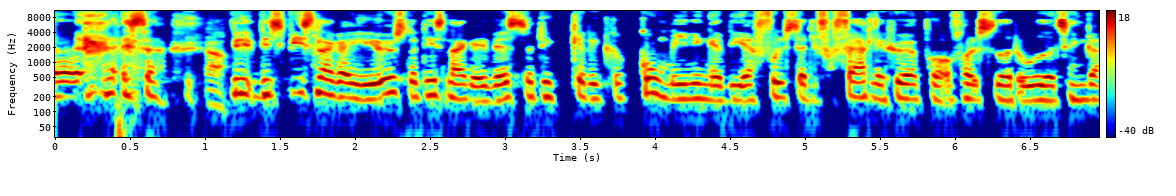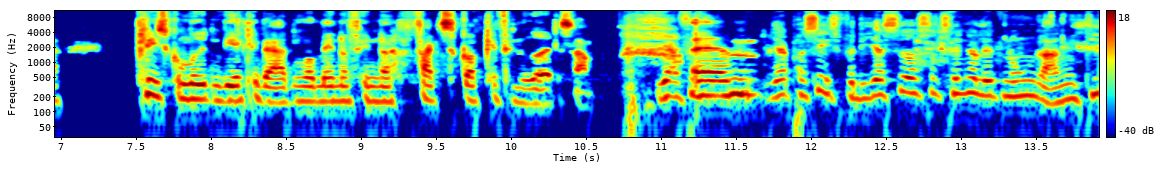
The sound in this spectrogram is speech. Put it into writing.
øh, altså, ja. vi, hvis vi snakker i øst, og de snakker i vest, så det kan det give god mening, at vi er fuldstændig forfærdelige at høre på, og folk sidder derude og tænker, please kom ud i den virkelige verden, hvor mænd og kvinder faktisk godt kan finde ud af det sammen. Ja, for, Øhm, ja, præcis, fordi jeg sidder og så tænker lidt nogle gange, de,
